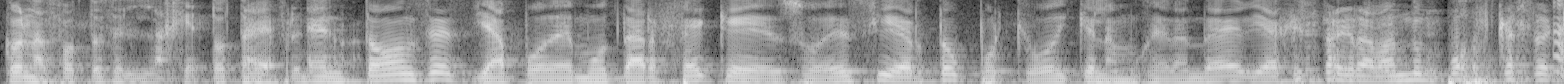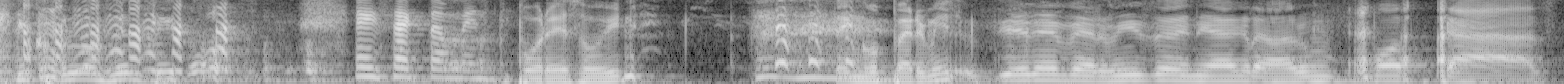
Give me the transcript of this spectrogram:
Con las fotos en la jetota de Eh, frente. Entonces ya podemos dar fe que eso es cierto, porque hoy que la mujer anda de viaje está grabando un podcast aquí con los mentirosos. Exactamente. Por eso vine. Tengo permiso. Tiene permiso de venir a grabar un podcast.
